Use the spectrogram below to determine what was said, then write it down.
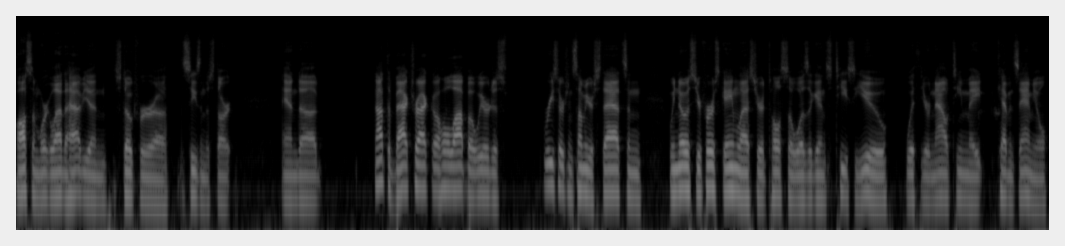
Awesome. We're glad to have you and stoked for uh, the season to start. And uh, not to backtrack a whole lot, but we were just researching some of your stats, and we noticed your first game last year at Tulsa was against TCU with your now teammate Kevin Samuel.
